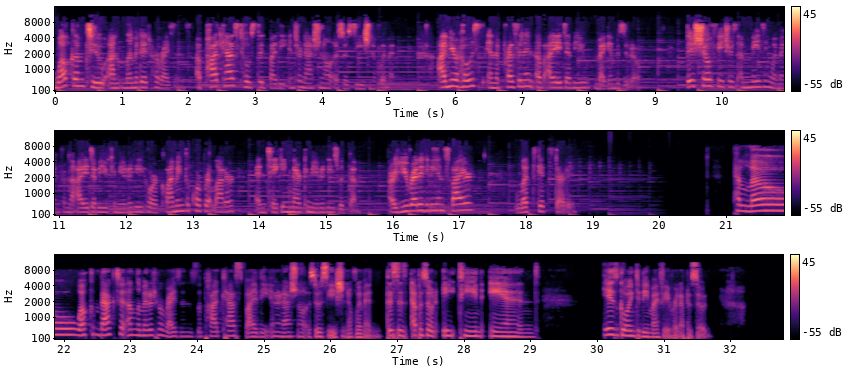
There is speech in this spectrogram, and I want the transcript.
Welcome to Unlimited Horizons, a podcast hosted by the International Association of Women. I'm your host and the president of IAW, Megan Bozzuto. This show features amazing women from the IAW community who are climbing the corporate ladder and taking their communities with them. Are you ready to be inspired? Let's get started. Hello, welcome back to Unlimited Horizons, the podcast by the International Association of Women. This is episode 18 and is going to be my favorite episode.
